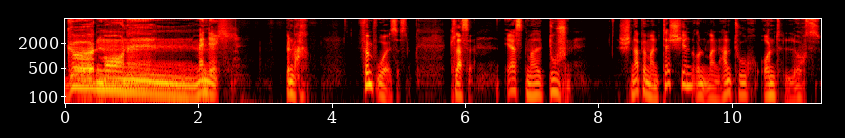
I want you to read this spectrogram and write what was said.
Good morning, Mendig. Bin wach. 5 Uhr ist es. Klasse. Erstmal duschen. Schnappe mein Täschchen und mein Handtuch und los.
